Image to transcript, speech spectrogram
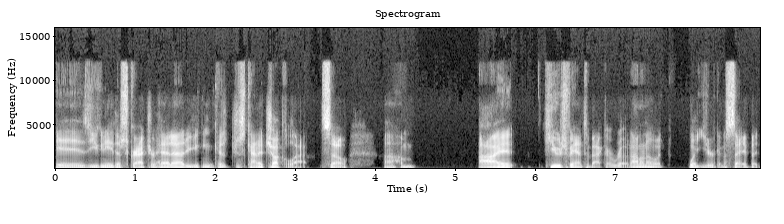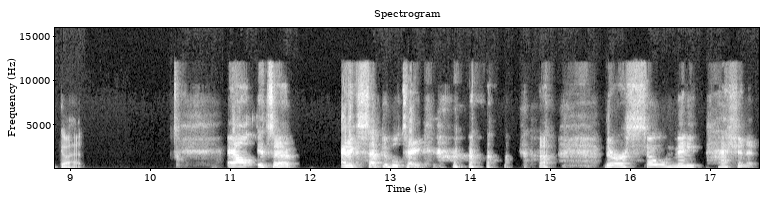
is you can either scratch your head at or you can just kind of chuckle at. So, um, I huge fan of Tobacco Road. I don't know what what you're going to say, but go ahead. Al, it's a an acceptable take. there are so many passionate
